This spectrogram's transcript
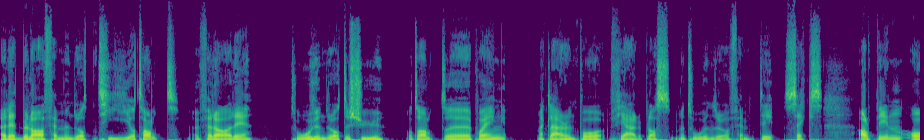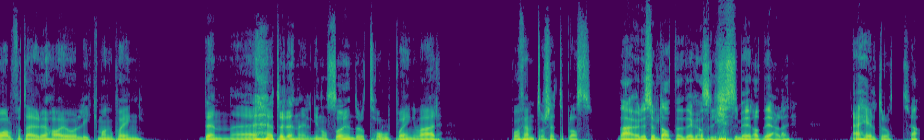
Red Bull har 510,5. Ferrari 287,5 eh, poeng. McLaren på fjerdeplass med 256. Alpin og Alfa Tauri har jo like mange poeng denne, etter denne helgen også. 112 poeng hver på femte- og sjetteplass. Det er jo resultatene det kan som mer at det er der. Det er helt rått. Det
